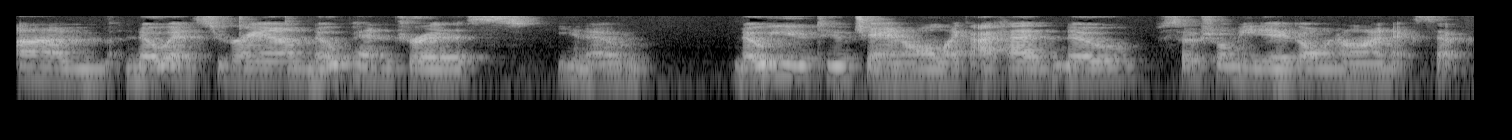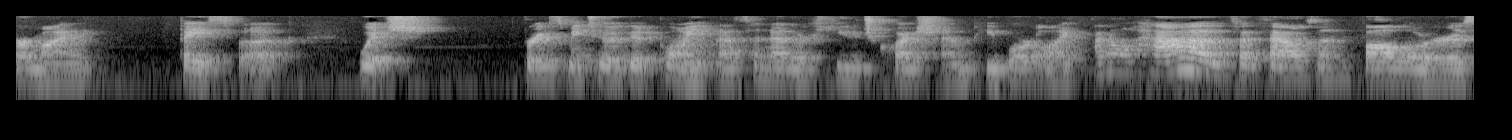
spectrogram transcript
Um, no Instagram, no Pinterest, you know, no YouTube channel. Like I had no social media going on except for my Facebook, which brings me to a good point. That's another huge question. People are like, I don't have a thousand followers.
